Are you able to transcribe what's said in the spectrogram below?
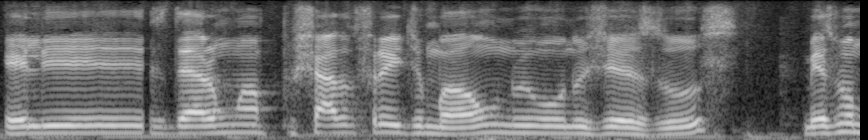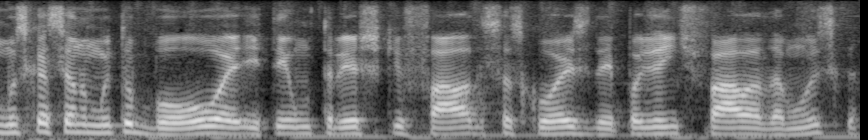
eles deram uma puxada do freio de mão no, no Jesus. Mesmo a música sendo muito boa e tem um trecho que fala dessas coisas, depois a gente fala da música.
